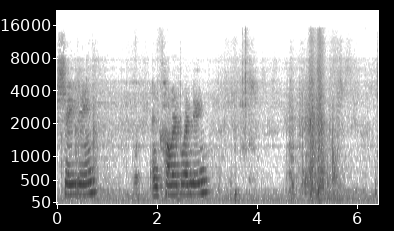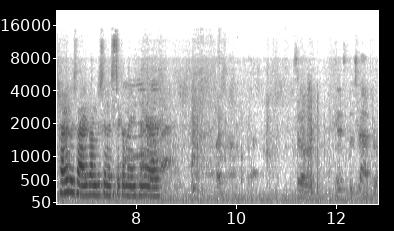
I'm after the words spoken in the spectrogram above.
shading and color blending. I'm trying to decide if I'm just going to stick them in here. So it's the trap door.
